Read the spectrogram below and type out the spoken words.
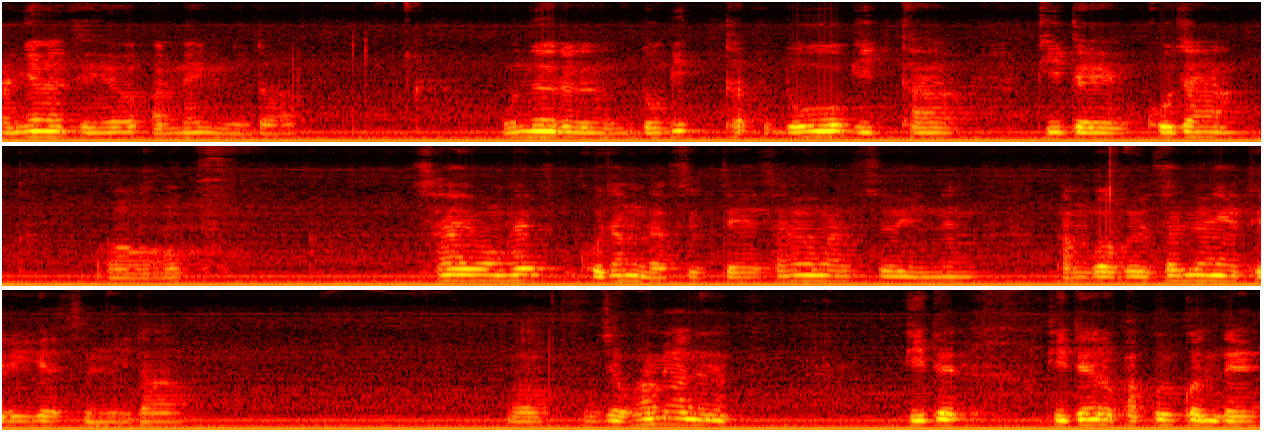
안녕하세요 안내입니다. 오늘은 노비타 노비타 비데 고장 어, 사용할 고장 났을 때 사용할 수 있는 방법을 설명해 드리겠습니다. 어, 이제 화면은 비데 비데로 바꿀 건데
